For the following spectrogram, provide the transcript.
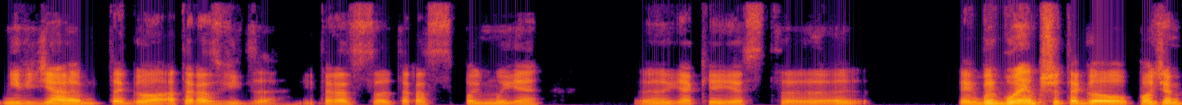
nie widziałem tego, a teraz widzę. I teraz, teraz pojmuję, jakie jest y, jakby głębszy tego poziom.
